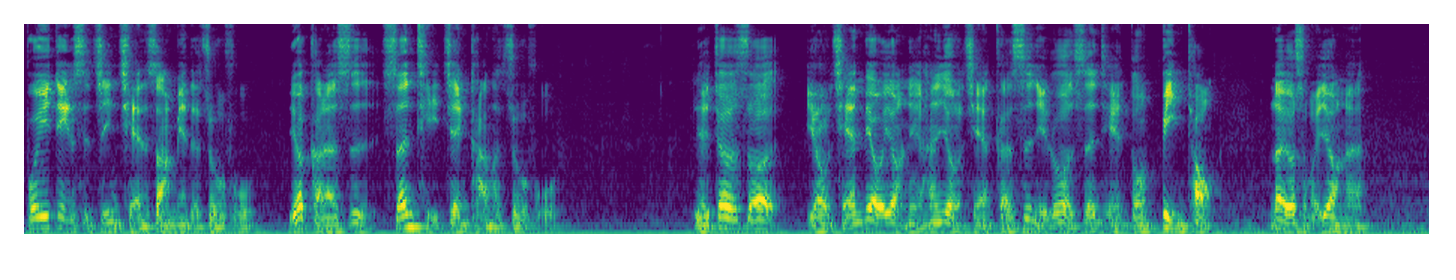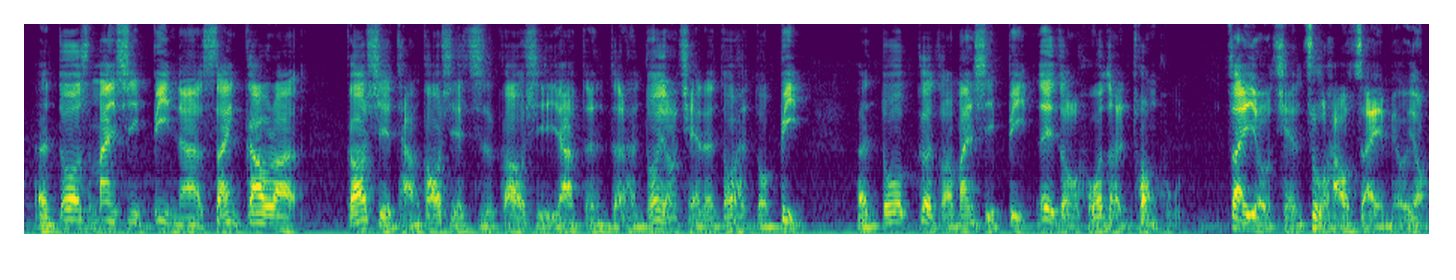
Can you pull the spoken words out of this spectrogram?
不一定是金钱上面的祝福，有可能是身体健康的祝福。也就是说。有钱没有用，你很有钱，可是你如果身体很多病痛，那有什么用呢？很多慢性病啊，三高啦，高血糖、高血脂、高血压等等，很多有钱人都很多病，很多各种慢性病，那种活得很痛苦，再有钱住豪宅也没有用。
